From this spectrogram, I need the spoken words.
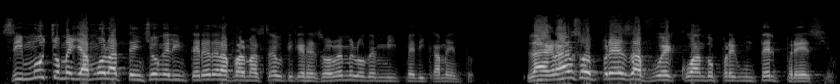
Si mucho me llamó la atención el interés de la farmacéutica en resolverme lo de mis medicamentos, la gran sorpresa fue cuando pregunté el precio.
